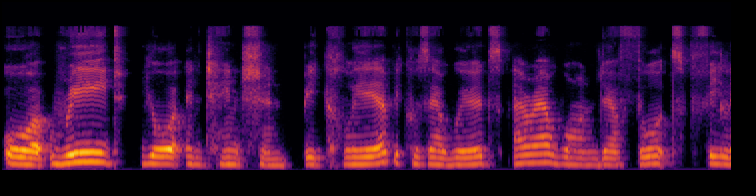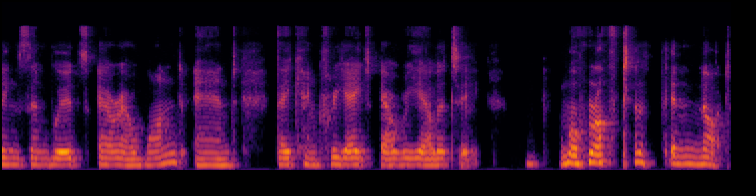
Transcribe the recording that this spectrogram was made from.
or read your intention. Be clear because our words are our wand, our thoughts, feelings, and words are our wand, and they can create our reality more often than not.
